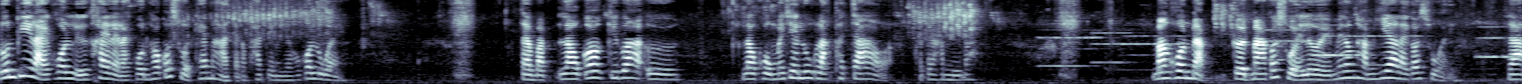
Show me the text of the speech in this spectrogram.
รุ่นพี่หลายคนหรือใครหลาย ๆ คนเขาก็สวดแค่มหาจักรพรรดิอย่างเดียวเขาก็รวย แต่แบบเราก็คิดว่า เออ เราคงไม่ใช่ลูกรักพระเจ้าอะเข้าใจคำนี้ปะบางคนแบบเกิดมาก็สวยเลย ไม่ต้องทำเหี้ยอะไรก็สวยจ้ะ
